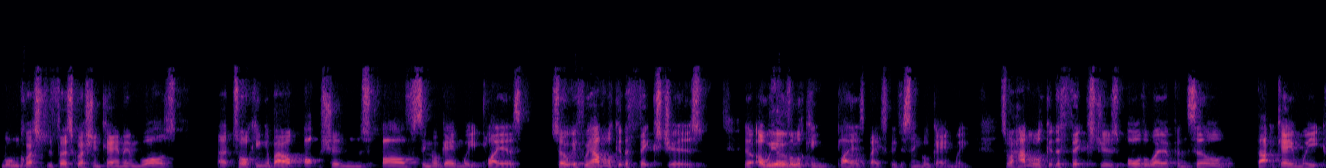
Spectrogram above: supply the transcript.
one question. The first question came in was uh, talking about options of single game week players. So if we have a look at the fixtures, are we overlooking players basically to single game week? So I had a look at the fixtures all the way up until that game week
